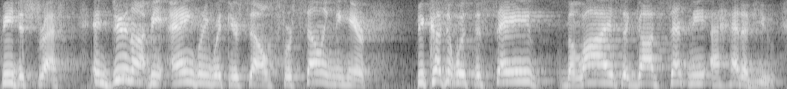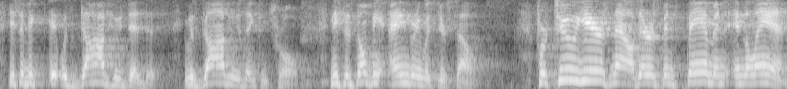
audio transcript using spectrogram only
be distressed and do not be angry with yourselves for selling me here, because it was to save the lives that God sent me ahead of you. He said, It was God who did this, it was God who was in control. And he says, Don't be angry with yourselves. For two years now, there has been famine in the land.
